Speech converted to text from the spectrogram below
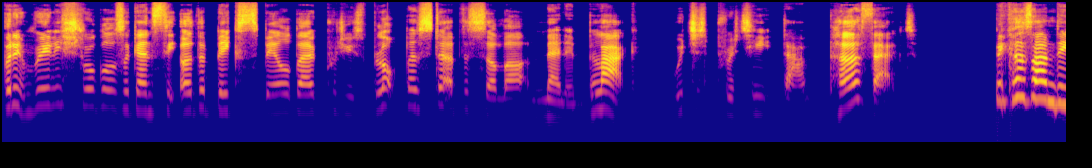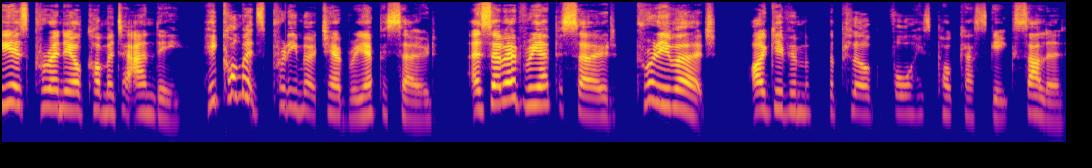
but it really struggles against the other big Spielberg produced blockbuster of the summer, Men in Black, which is pretty damn perfect. Because Andy is perennial commenter Andy, he comments pretty much every episode. And so every episode, pretty much, I give him the plug for his podcast, Geek Salad.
